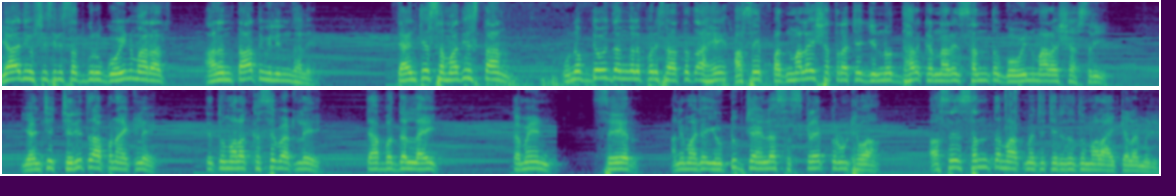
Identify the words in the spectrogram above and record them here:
या दिवशी श्री सद्गुरू गोविंद महाराज अनंतात विलीन झाले. त्यांचे समाधीस्थान उनपदेव जंगल परिसरातच आहे असे पद्मालय क्षेत्राचे जीर्णोद्धार करणारे संत गोविंद महाराज शास्त्री यांचे चरित्र आपण ऐकले ते तुम्हाला कसे वाटले? त्याबद्दल लाईक कमेंट शेअर आणि माझ्या यूट्यूब चॅनलला सबस्क्राईब करून ठेवा. असे संत महात्म्याचे चरित्र तुम्हाला ऐकायला मिळेल.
